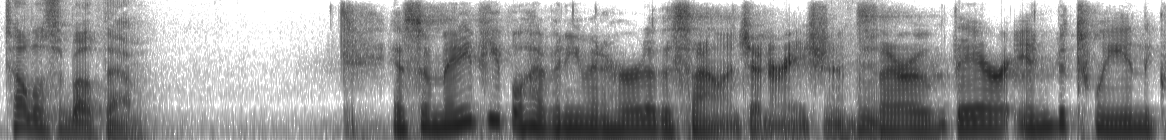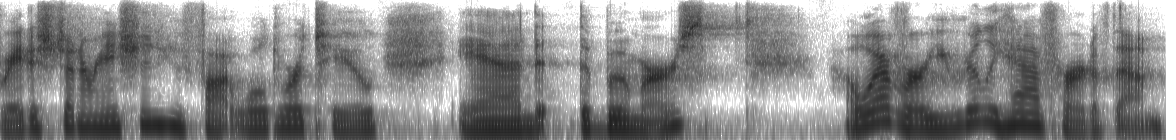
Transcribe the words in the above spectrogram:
Tell us about them. Yeah, so many people haven't even heard of the silent generation. Mm-hmm. So they're in between the greatest generation who fought World War II and the boomers. However, you really have heard of them.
